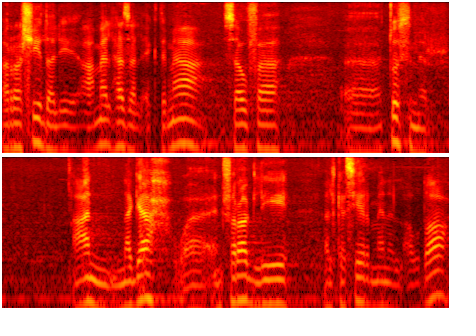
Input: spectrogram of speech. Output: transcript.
الرشيدة لأعمال هذا الاجتماع سوف تثمر عن نجاح وانفراج للكثير من الأوضاع.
